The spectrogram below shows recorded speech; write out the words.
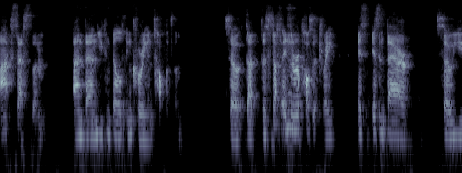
access them, and then you can build inquiry on top of them. So that the stuff in the repository is, isn't there so you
